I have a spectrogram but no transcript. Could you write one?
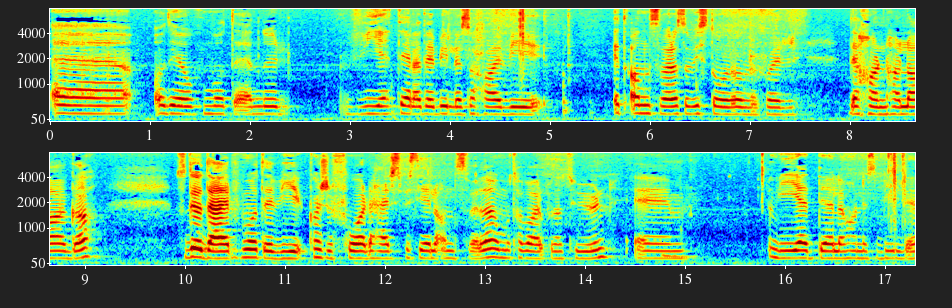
Eh, og det er jo på en måte når vi er del av det bildet, så har vi et ansvar. Altså vi står overfor det han har laga. Så det er jo der på en måte vi kanskje får det her spesielle ansvaret da, om å ta vare på naturen. Eh, vi er del av hans bilde.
